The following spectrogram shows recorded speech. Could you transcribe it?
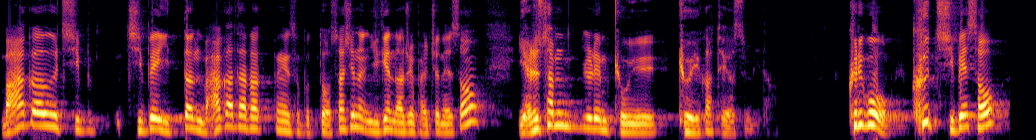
마가의 집, 집에 있던 마가 다락방에서부터 사실은 이게 나중에 발전해서 예루살렘 교회, 교회가 되었습니다. 그리고 그 집에서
